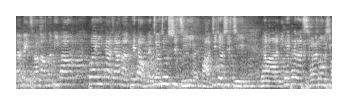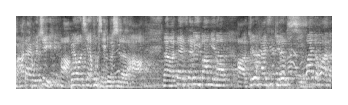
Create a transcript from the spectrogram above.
南北长廊的地方，欢迎大家呢可以到我们的啾啾市集啊，啾啾市集，那么你可以看到喜欢的东西，把它带回去啊，不要忘记要付钱就是了啊。那但是在另一方面呢，啊，觉得还是觉得喜欢的话呢，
